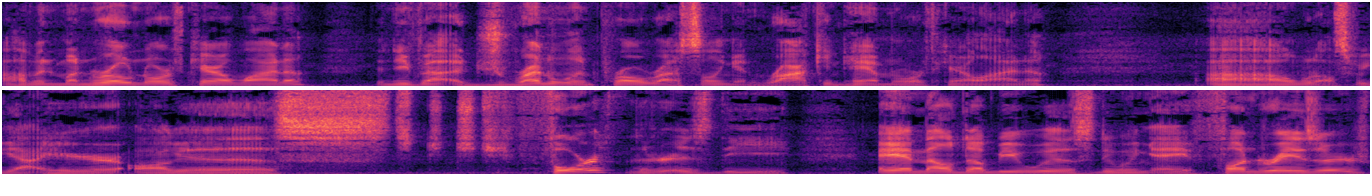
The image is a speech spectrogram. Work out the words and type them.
um, in Monroe, North Carolina. Then you've got Adrenaline Pro Wrestling in Rockingham, North Carolina. Uh, what else we got here? August 4th, there is the AMLW is doing a fundraiser.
